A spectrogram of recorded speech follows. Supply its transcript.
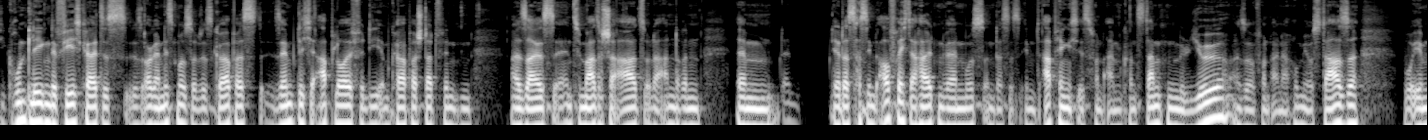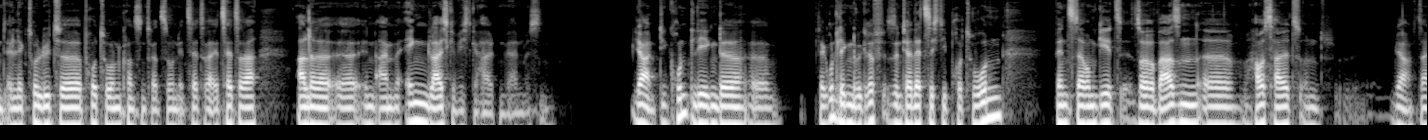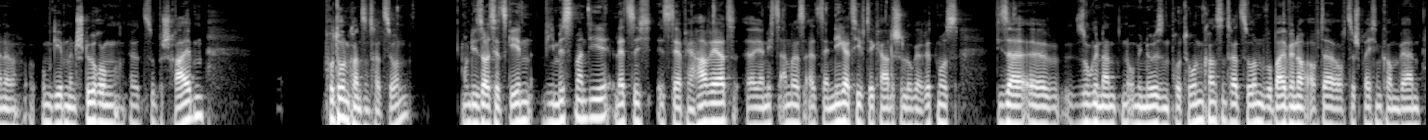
die grundlegende Fähigkeit des, des Organismus oder des Körpers, sämtliche Abläufe, die im Körper stattfinden, also sei es enzymatischer Art oder anderen ähm, ja, dass das eben aufrechterhalten werden muss und dass es eben abhängig ist von einem konstanten Milieu, also von einer Homöostase, wo eben Elektrolyte, Protonenkonzentration etc. etc. alle äh, in einem engen Gleichgewicht gehalten werden müssen. Ja, die grundlegende, äh, der grundlegende Begriff sind ja letztlich die Protonen, wenn es darum geht, Säurebasenhaushalt äh, und ja, seine umgebenden Störungen äh, zu beschreiben. Protonenkonzentration. Um die soll es jetzt gehen. Wie misst man die? Letztlich ist der pH-Wert äh, ja nichts anderes als der negativ-dekadische Logarithmus dieser äh, sogenannten ominösen Protonenkonzentration, wobei wir noch auf darauf zu sprechen kommen werden,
